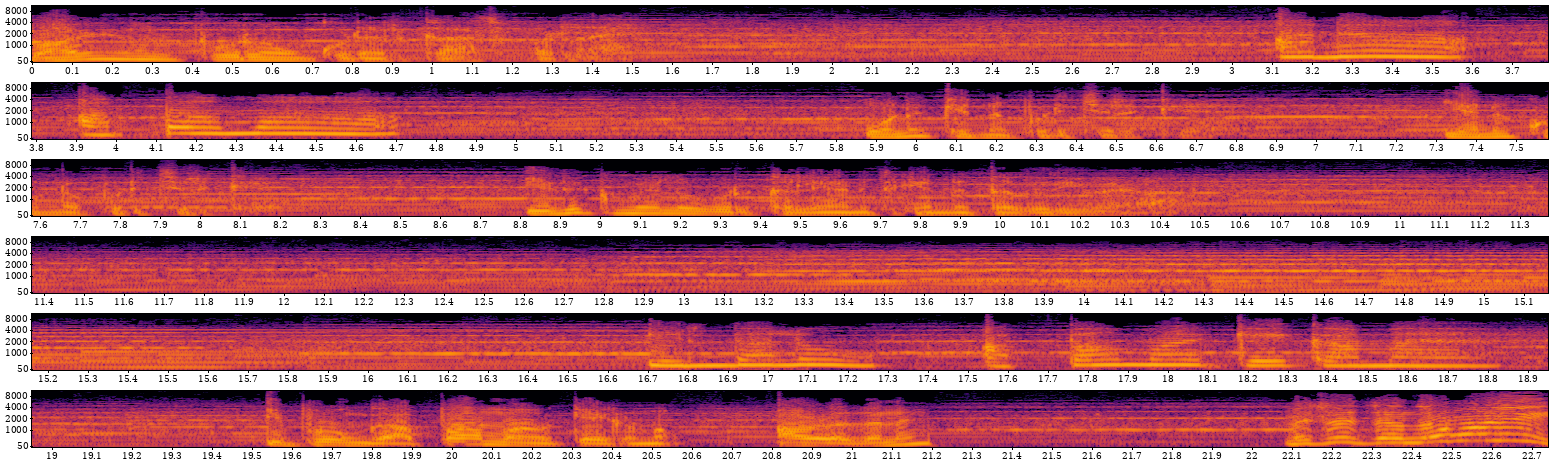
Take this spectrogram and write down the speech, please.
வாழ்நாள் பூரா உன் கூட இருக்க ஆசைப்படுறேன். ஆனா அப்பா அம்மா. உனக்கு என்ன பிடிச்சிருக்கு? எனக்கு உன்னை பிடிச்சிருக்கு. இதுக்கு மேல ஒரு கல்யாணத்துக்கு என்ன தகுதி வேணும்? இருந்தாலும் அப்பா அம்மா கேட்காம. இப்போ உங்க அப்பா அம்மாவை கேட்கணும். அவ்வளவுதானே? மிஸ்டர் சந்திரமௌலி!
